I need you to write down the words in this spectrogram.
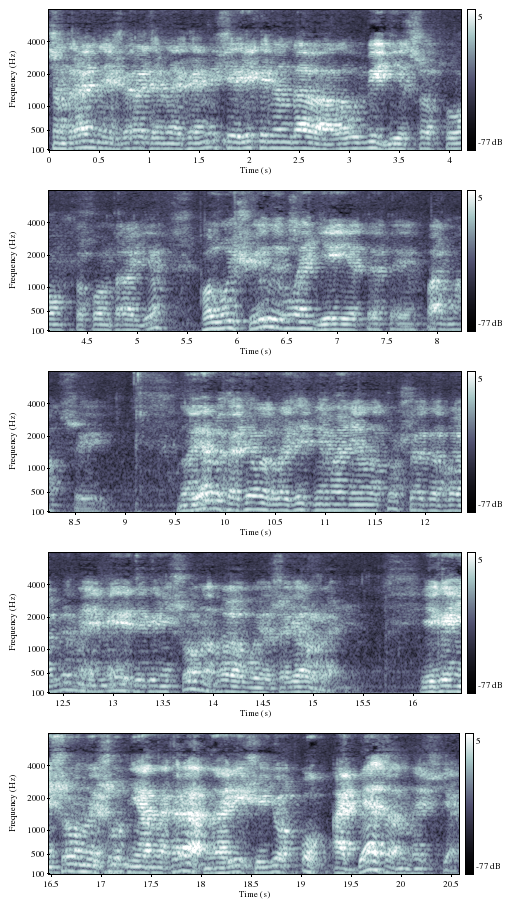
Центральная избирательная комиссия рекомендовала убедиться в том, что контрагент получил и владеет этой информацией. Но я бы хотел обратить внимание на то, что эта проблема имеет и конституционно-правовое содержание. И Конституционный суд неоднократно, а речь идет об обязанностях,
